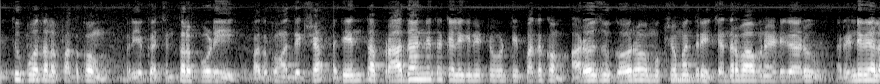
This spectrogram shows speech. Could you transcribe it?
ఎత్తిపోతల పథకం మరి యొక్క చింతలపూడి పథకం అధ్యక్ష. అత్యంత ప్రాధాన్యత కలిగినటువంటి పథకం. ఆ రోజు గౌరవ ముఖ్యమంత్రి చంద్రబాబు నాయుడు గారు రెండు వేల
